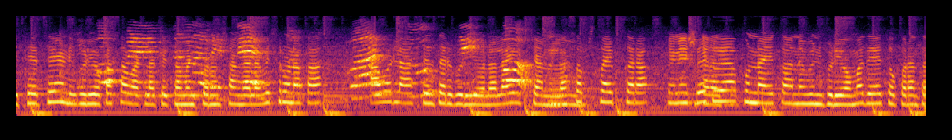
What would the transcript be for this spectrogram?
इथेच आणि व्हिडिओ कसा वाटला ते कमेंट करून सांगायला विसरू नका. आवडला असेल तर व्हिडिओला लाईक चॅनलला सबस्क्राईब करा. भेटूया पुन्हा एका नवीन व्हिडिओमध्ये. तोपर्यंत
